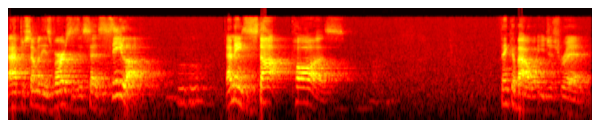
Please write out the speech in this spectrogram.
after some of these verses, it says Selah. Mm-hmm. That means stop, pause. Think about what you just read.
